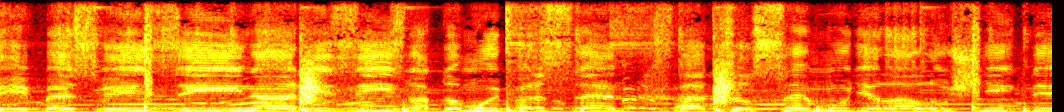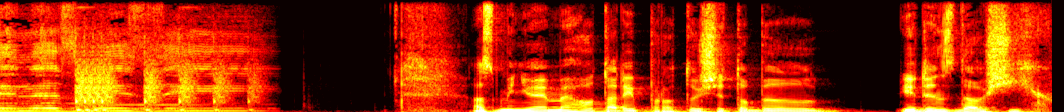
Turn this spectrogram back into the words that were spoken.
I bez vizí na rizí, zlato můj prsten, a co jsem udělal už nikdy nezmizí. A zmiňujeme ho tady, protože to byl jeden z dalších,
